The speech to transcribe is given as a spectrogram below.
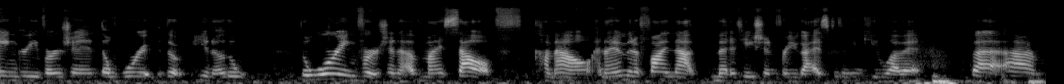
angry version, the war, the you know the the warring version of myself come out, and I am going to find that meditation for you guys because I think you love it. But um,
